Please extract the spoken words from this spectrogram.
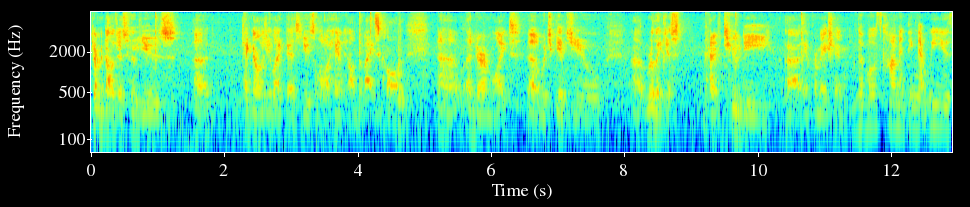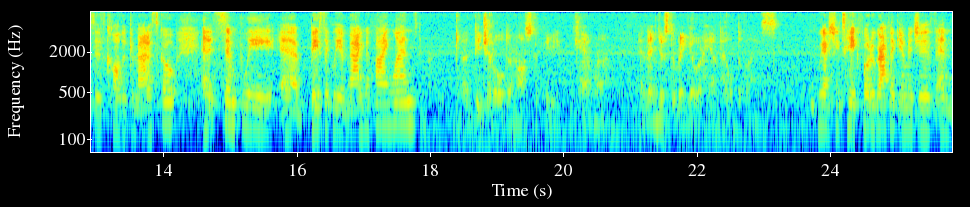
Dermatologists who use uh, technology like this use a little handheld device called uh, a DermLite, uh, which gives you uh, really just kind of 2D uh, information. The most common thing that we use is called a dermatoscope, and it's simply a, basically a magnifying lens. a digital dermoscopy camera, and then just a regular handheld device. We actually take photographic images and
